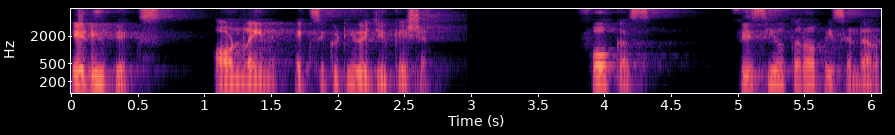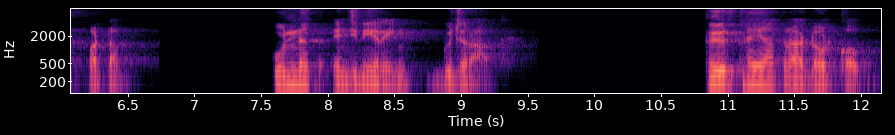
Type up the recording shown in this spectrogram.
Edubix online executive education focus physiotherapy centre Pattom Unnath engineering Gujarat Theerthayathra dot com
